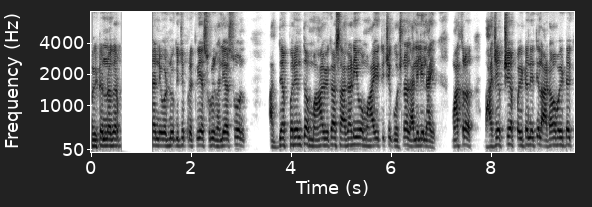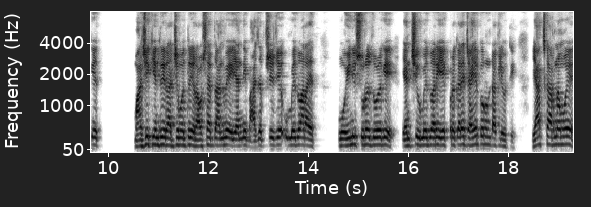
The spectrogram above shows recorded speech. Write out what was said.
पैठण नगर निवडणुकीची प्रक्रिया सुरू झाली असून अद्यापपर्यंत महाविकास आघाडी व महायुतीची घोषणा झालेली नाही. मात्र भाजपच्या पैठण येथील आढावा बैठकीत माजी केंद्रीय राज्यमंत्री रावसाहेब दानवे यांनी भाजपचे जे उमेदवार आहेत मोहिनी सूरज दोळगे यांची उमेदवारी एक प्रकारे जाहीर करून टाकली होती. याच कारणामुळे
